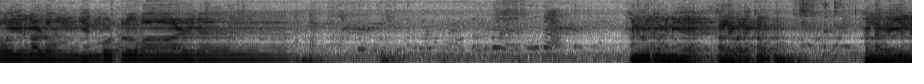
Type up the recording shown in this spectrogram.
உயிர்களும் இன்புற்று வாழ்க. அனைவருக்கும் இனிய காலை வணக்கம் நல்ல வெயில்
